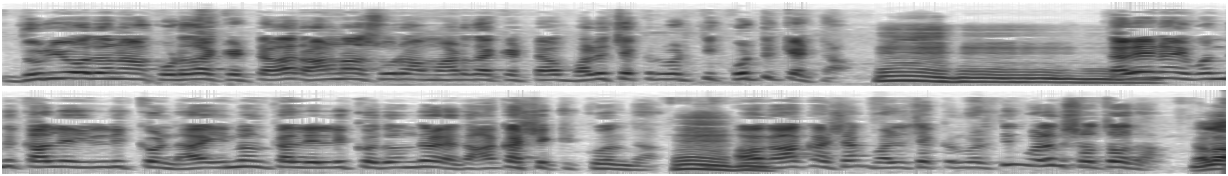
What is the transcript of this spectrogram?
ದುರ್ಯೋಧನ ಕೊಡದ ಕೆಟ್ಟ ರಾವಣಾಸುರ ಮಾಡದ ಕೆಟ್ಟ ಬಲಚಕ್ರವರ್ತಿ ಕೊಟ್ಟು ಕೆಟ್ಟ. ತಲೆನಾಯಿ ಒಂದು ಕಾಲು ಇಲ್ಲಿಕ್ಕೊಂಡ ಇನ್ನೊಂದ್ ಕಾಲು ಇಲ್ಲಿಕ್ಕೋದು ಅಂದ್ರೆ ಅದು ಆಕಾಶಕ್ಕೆ ಇಕ್ಕೊಂಡ ಹ್ಮ್ ಅವಾಗ ಆಕಾಶ ಬಲಚಕ್ರವರ್ತಿ ಒಳಗೆ ಸತ್ತೋದ. ಅಲ್ಲ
